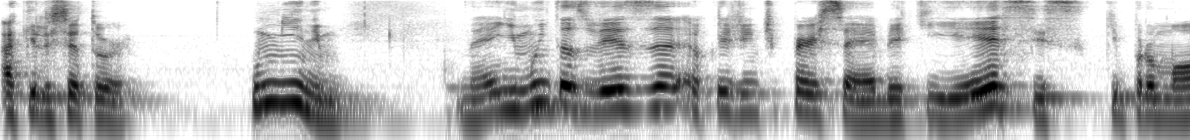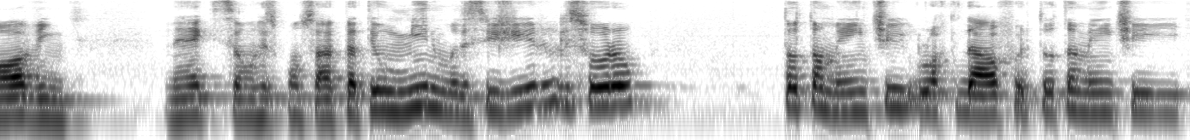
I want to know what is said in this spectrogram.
aquele setor. O mínimo. Né? E muitas vezes é o que a gente percebe é que esses que promovem, né, que são responsáveis para ter o um mínimo desse giro, eles foram totalmente, o lockdown foi totalmente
